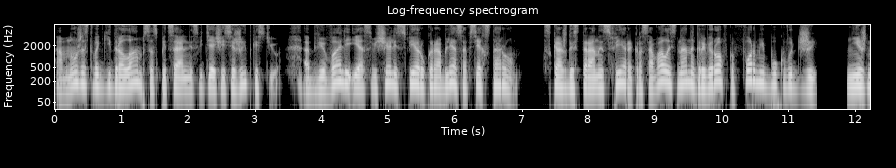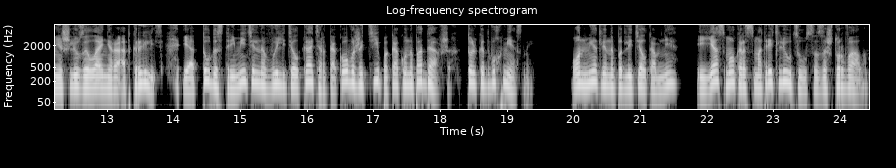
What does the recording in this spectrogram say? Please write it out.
а множество гидроламп со специальной светящейся жидкостью обвивали и освещали сферу корабля со всех сторон. С каждой стороны сферы красовалась наногравировка в форме буквы G. Нижние шлюзы лайнера открылись, и оттуда стремительно вылетел катер такого же типа, как у нападавших, только двухместный. Он медленно подлетел ко мне, и я смог рассмотреть Люциуса за штурвалом.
